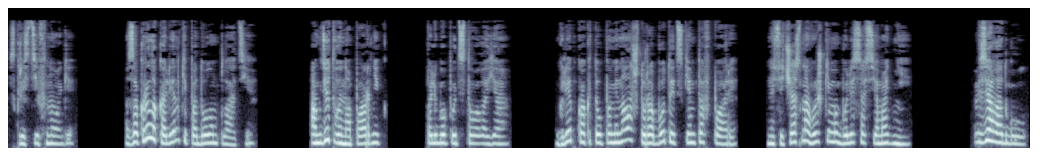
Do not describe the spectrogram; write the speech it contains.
скрестив ноги. Закрыла коленки подолом платья. — А где твой напарник? — полюбопытствовала я. Глеб как-то упоминал, что работает с кем-то в паре, но сейчас на вышке мы были совсем одни. Взял отгул.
